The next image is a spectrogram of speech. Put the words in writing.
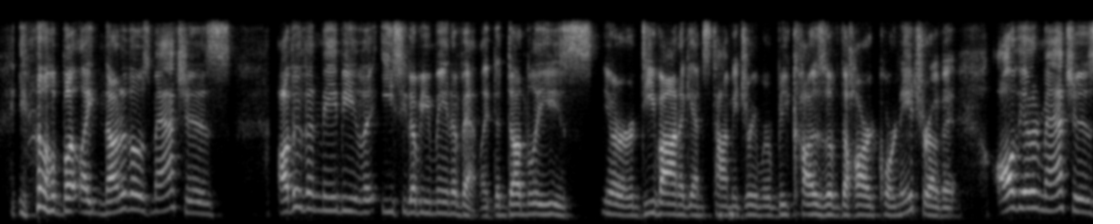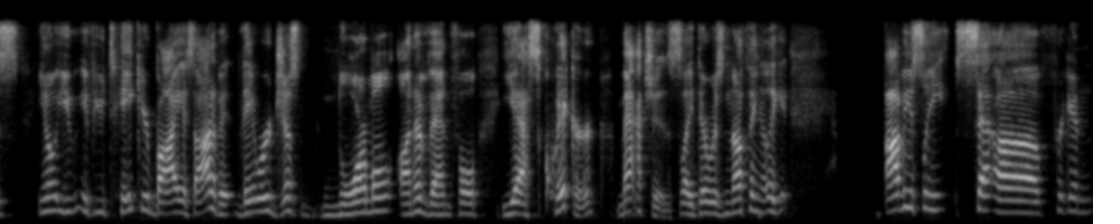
you know, but like none of those matches, other than maybe the ECW main event, like the Dudleys, you know, or Devon against Tommy Dreamer, because of the hardcore nature of it. All the other matches, you know, you if you take your bias out of it, they were just normal, uneventful, yes, quicker matches. Like there was nothing like obviously set uh freaking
